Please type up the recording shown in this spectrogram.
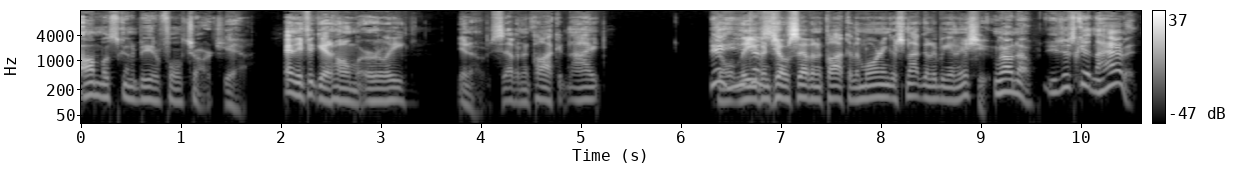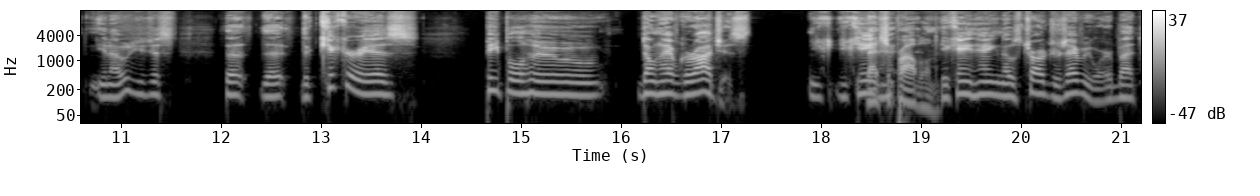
almost going to be at a full charge. Yeah. And if you get home early, you know, seven o'clock at night, Yeah, don't leave just- until seven o'clock in the morning. It's not going to be an issue. No, no, you just get in the habit. You know, you just the the the kicker is people who don't have garages. You you can't. That's a problem. You can't hang those chargers everywhere. But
